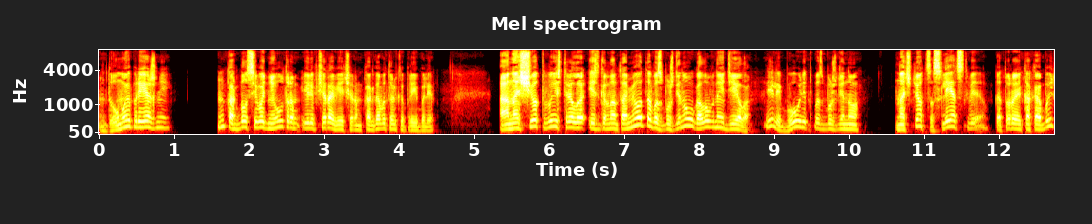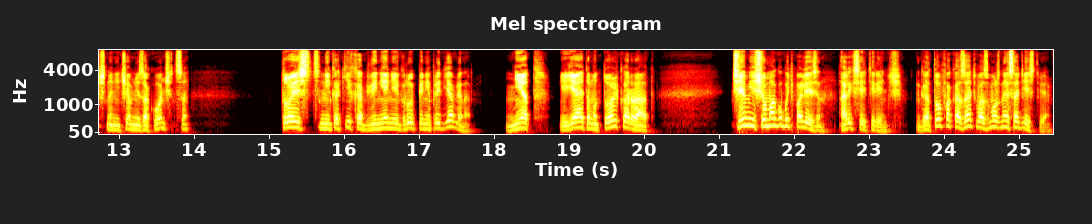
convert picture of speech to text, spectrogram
Думаю, прежний. Ну, как был сегодня утром или вчера вечером, когда вы только прибыли. А насчет выстрела из гранатомета возбуждено уголовное дело. Или будет возбуждено. Начнется следствие, которое, как обычно, ничем не закончится. То есть никаких обвинений группе не предъявлено? Нет, и я этому только рад. Чем еще могу быть полезен, Алексей Терентьевич? Готов оказать возможное содействие.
